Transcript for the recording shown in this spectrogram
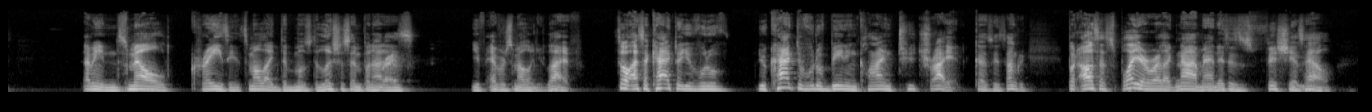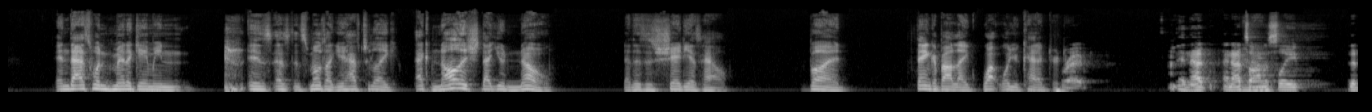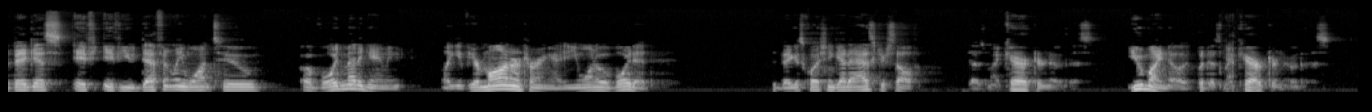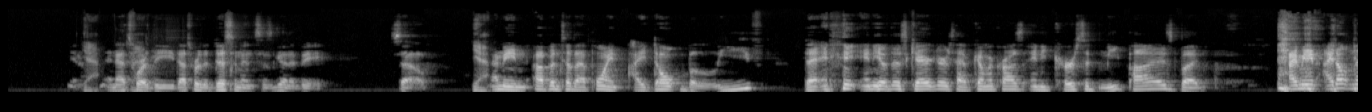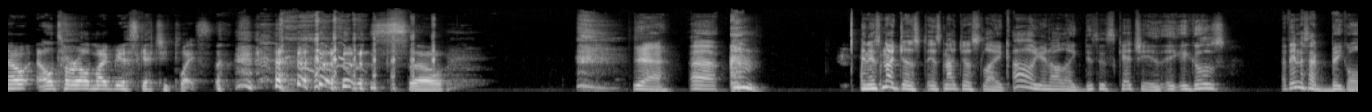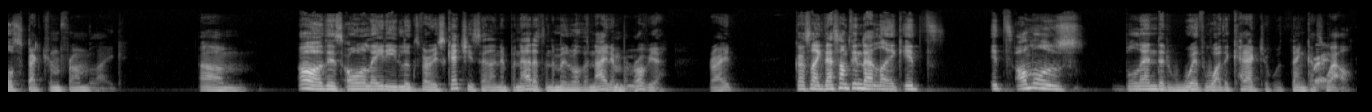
I mean, smell crazy. It smell like the most delicious empanadas you've ever smelled in your life. So as a character, you would have your character would have been inclined to try it because it's hungry. But us as player, we're like, nah, man, this is fishy as Mhm. hell. And that's when metagaming is as it's most like you have to like acknowledge that you know that this is shady as hell. But think about like what will your character do? Right. And that and that's honestly the biggest if if you definitely want to avoid metagaming, like if you're monitoring it and you want to avoid it, the biggest question you got to ask yourself, does my character know this? You might know it, but does my character know this? You know? Yeah, And that's where the that's where the dissonance is going to be. So, Yeah. I mean, up until that point, I don't believe that any, any of those characters have come across any cursed meat pies, but I mean, I don't know. El Torrell might be a sketchy place. so, yeah. Uh, and it's not just it's not just like oh you know like this is sketchy. It, it- goes. I think it's a big old spectrum from like, um, oh this old lady looks very sketchy selling empanadas in the middle of the night in Mhm. Barovia, right? Because like that's something that like it's it's almost blended with what the character would think as well.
